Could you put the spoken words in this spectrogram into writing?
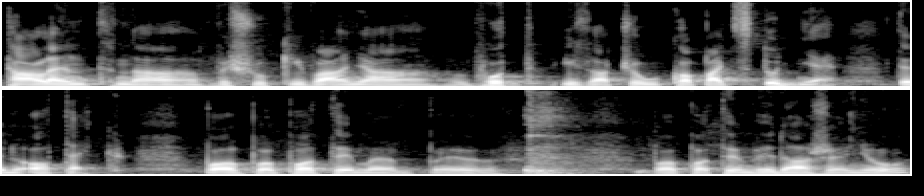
talent na wyszukiwania wód i zaczął kopać studnie, ten Otek, po, po, po, tym, e, po, po tym wydarzeniu.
